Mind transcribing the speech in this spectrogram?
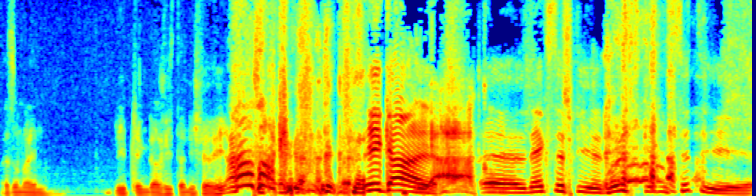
also mein Liebling darf ich da nicht verreden. Ah, fuck! Egal! äh, nächstes Spiel, Wolves gegen City.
